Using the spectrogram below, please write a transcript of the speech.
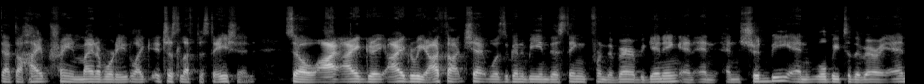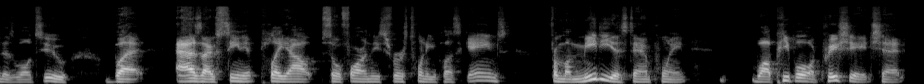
That the hype train might have already like it just left the station. So I, I agree. I agree. I thought Chet was going to be in this thing from the very beginning, and and and should be, and will be to the very end as well too. But as I've seen it play out so far in these first 20 plus games, from a media standpoint, while people appreciate Chet,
